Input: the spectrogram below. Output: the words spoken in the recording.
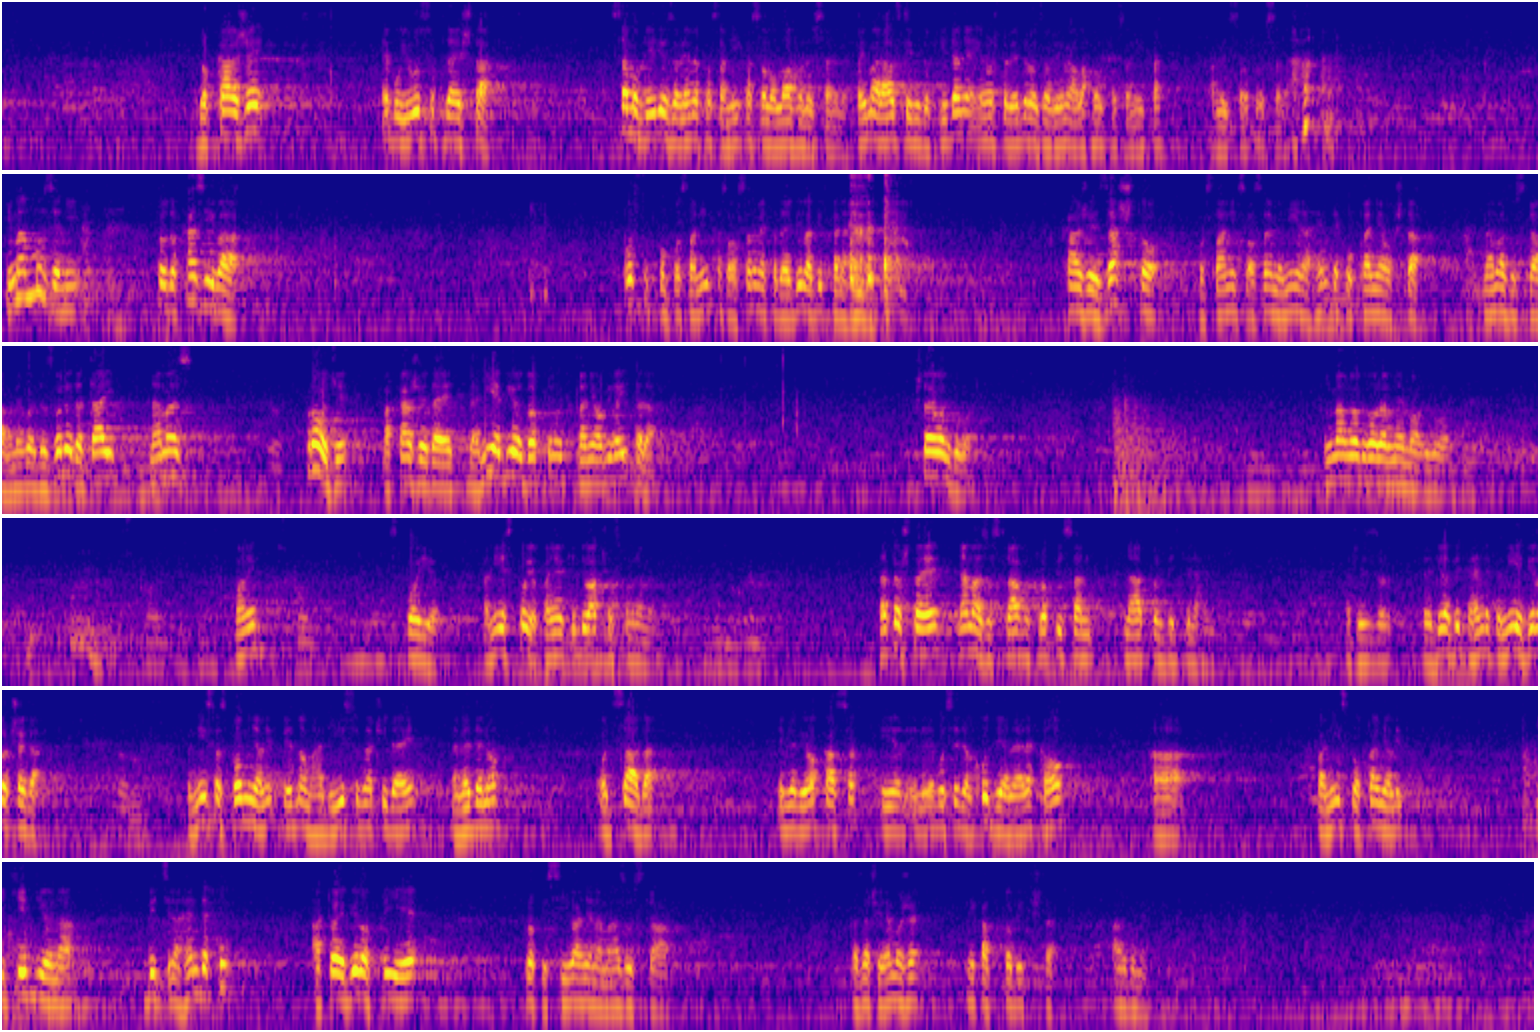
Dok kaže Ebu Jusuf da je šta? samo vrijedio za vrijeme poslanika sallallahu alejhi ve sellem. Pa ima razlike između dokidanja i ono što vrijedilo za vrijeme Allahovog poslanika alejhi ve sellem. Imam Muzeni to dokaziva postupkom poslanika sa osrme kada je bila bitka na Hendeku. Kaže, zašto poslanik sa osrme nije na Hendeku klanjao šta? Namaz u strahu, nego je dozvolio da taj namaz prođe Pa kaže da je da nije bio dokinut, klanjao bi ga i tada. Šta je odgovor? Ima li odgovor ili nema odgovor? Molim? Spojio. A pa nije spojio, pa nije kidio u akšonskom vremenu. Zato što je namaz u strahu propisan nakon bitke na hendiku. Znači, kada je bila bitka na hendiku, nije bilo čega. Jer nismo spominjali u jednom hadisu, znači da je navedeno od sada im ne bi okasa ili, ili Ebu Sede Al-Hudrija da je rekao a, pa nismo klanjali i kindiju na bici na Hendeku a to je bilo prije propisivanja namaza u strahu. Pa znači ne može nikako to biti šta argument.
